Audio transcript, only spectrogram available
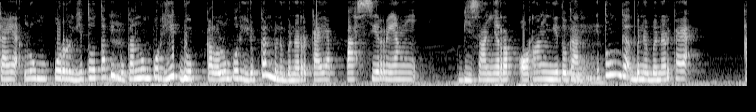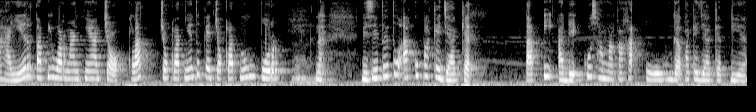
kayak lumpur gitu. Tapi bukan lumpur hidup. Kalau lumpur hidup kan bener-bener kayak pasir yang bisa nyerap orang gitu kan. Itu nggak bener-bener kayak air tapi warnanya coklat. Coklatnya itu kayak coklat lumpur. Nah di situ itu aku pakai jaket. Tapi adikku sama kakakku nggak pakai jaket dia.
